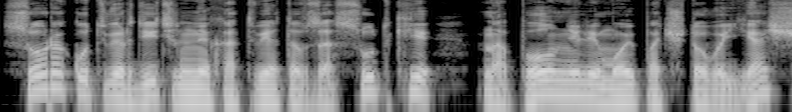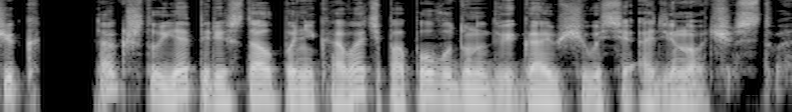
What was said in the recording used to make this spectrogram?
40 утвердительных ответов за сутки наполнили мой почтовый ящик, так что я перестал паниковать по поводу надвигающегося одиночества.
